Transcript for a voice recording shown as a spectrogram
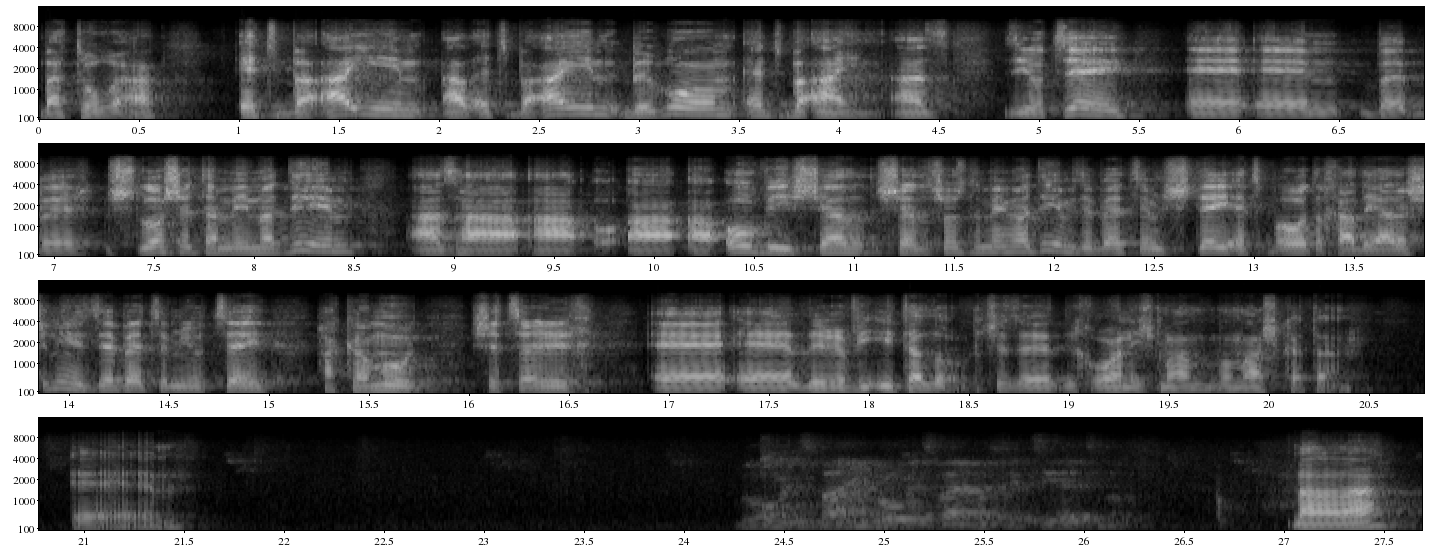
בתורה? אצבעיים על אצבעיים ברום אצבעיים. אז זה יוצא אה, אה, בשלושת הממדים, אז העובי של, של שלושת הממדים זה בעצם שתי אצבעות אחד ליד השני, זה בעצם יוצא הכמות שצריך אה, לרביעית הלוג, שזה לכאורה נשמע ממש קטן. ברום אצבעיים, ברום אצבעיים וחצי אצבע. מה, מה, מה?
